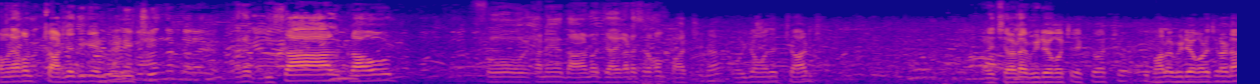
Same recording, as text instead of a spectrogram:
আমরা এখন চার্চের দিকে এন্ট্রি নিচ্ছি। মানে বিশাল ক্রাউড তো এখানে দাঁড়ানোর জায়গাটা সেরকম পাচ্ছি না ওই যে আমাদের চার্চ আর এই ছেলেটা ভিডিও করছে দেখতে পাচ্ছ খুব ভালো ভিডিও করে ছেলেটা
